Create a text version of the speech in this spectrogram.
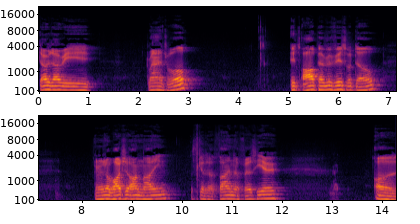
WWE Grand Tour. It's all pay-per-views with though. I'm gonna watch it online. Let's get a final first here. On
